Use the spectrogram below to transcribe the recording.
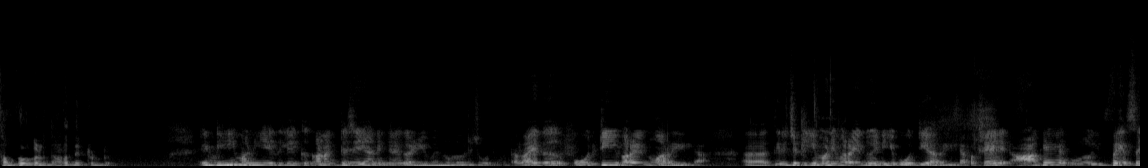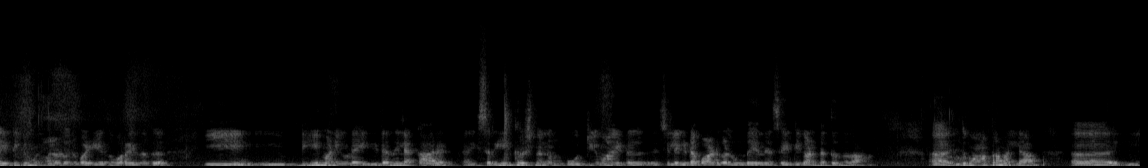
സംഭവങ്ങൾ നടന്നിട്ടുണ്ട്. ഈ ഡി മണിയെ ഇതിലേക്ക് കണക്ട് ചെയ്യാൻ എങ്ങനെ കഴിയുമെന്നുള്ള ഒരു ചോദ്യമുണ്ട്. അതായത് പോറ്റി പറയുന്നു അറിയില്ല. തിരിച്ച് ഡി മണി പറയുന്നു എനിക്ക് പോറ്റി അറിയില്ല. പക്ഷേ ആകെ ഇപ്പൊ എസ് ഐ ടിക്ക് മുൻപിലുള്ള ഒരു വഴി എന്ന് പറയുന്നത് ഈ ഡി മണിയുടെ ഇടനിലക്കാരൻ ശ്രീകൃഷ്ണനും പോറ്റിയുമായിട്ട് ചില ഇടപാടുകൾ ഉണ്ട് എന്ന് എസ് ഐ ടി കണ്ടെത്തുന്നതാണ്. ഇത് മാത്രമല്ല ഈ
